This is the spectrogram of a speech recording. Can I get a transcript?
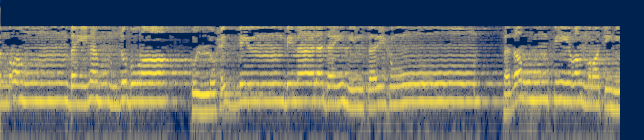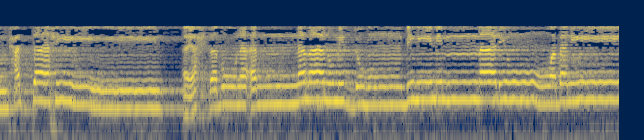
أَمْرَهُم بَيْنَهُمْ زُبُرًا. كُلُّ حِزْبٍ بِمَا لَدَيْهِمْ فَرِحُونَ. فَذَرْهُمْ فِي غَمْرَتِهِمْ حَتَّىٰ حِينٍ. أَيَحْسَبُونَ أَنَّمَا نُمِدُّهُم بِهِ مِن مَّالٍ وَبَنِينَ؟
